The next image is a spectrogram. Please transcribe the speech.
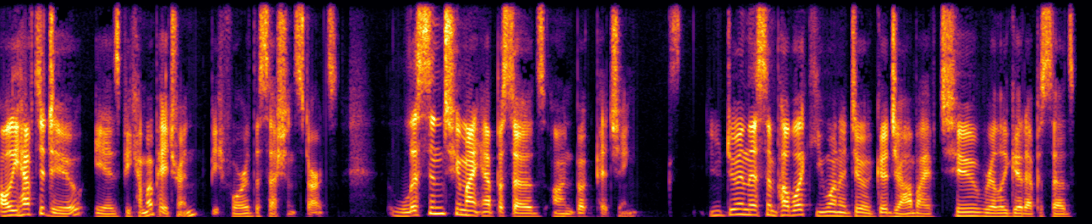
all you have to do is become a patron before the session starts. Listen to my episodes on book pitching. You're doing this in public, you want to do a good job. I have two really good episodes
